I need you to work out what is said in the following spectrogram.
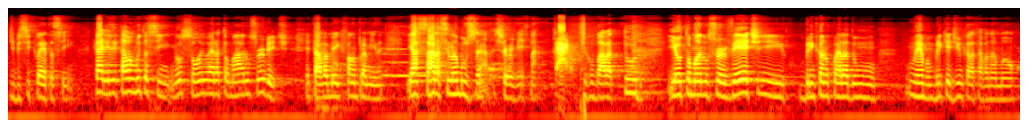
de bicicleta assim. Cara, ele tava muito assim, meu sonho era tomar um sorvete. Ele tava meio que falando pra mim, né? E a Sara se lambuzando de sorvete na cara, derrubava tudo. E eu tomando um sorvete, brincando com ela de um, não lembro, um brinquedinho que ela tava na mão.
